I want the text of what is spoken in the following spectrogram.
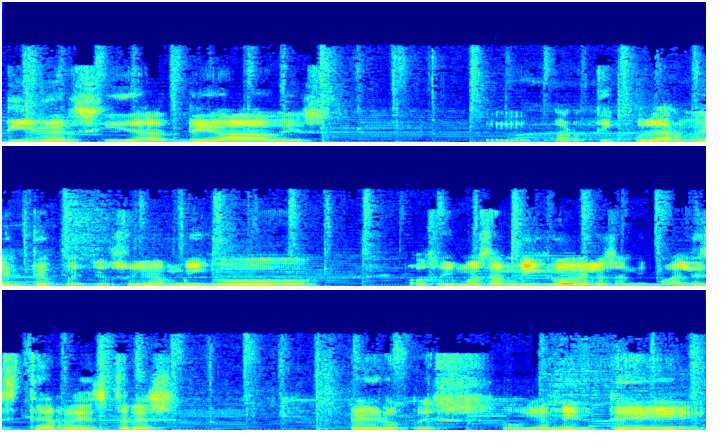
diversidad de aves eh, particularmente, pues yo soy amigo o soy más amigo de los animales terrestres, pero pues obviamente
